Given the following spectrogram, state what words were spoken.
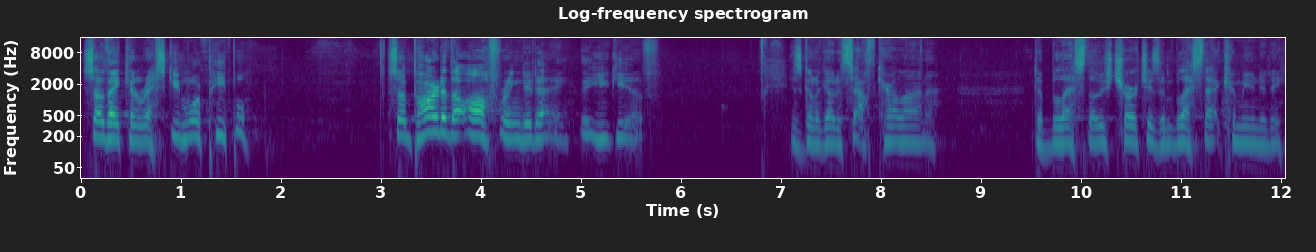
so they can rescue more people. So, part of the offering today that you give is going to go to South Carolina to bless those churches and bless that community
